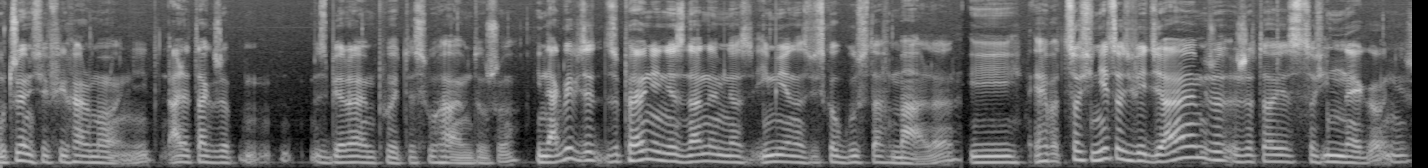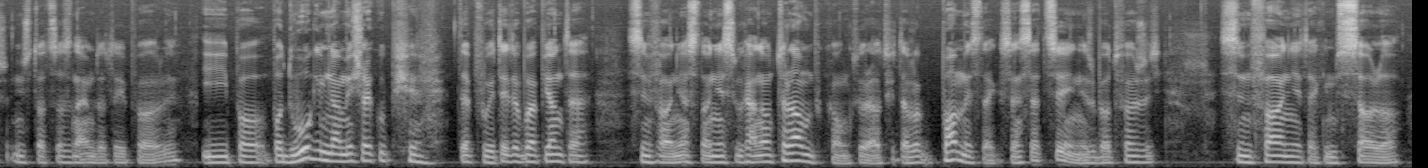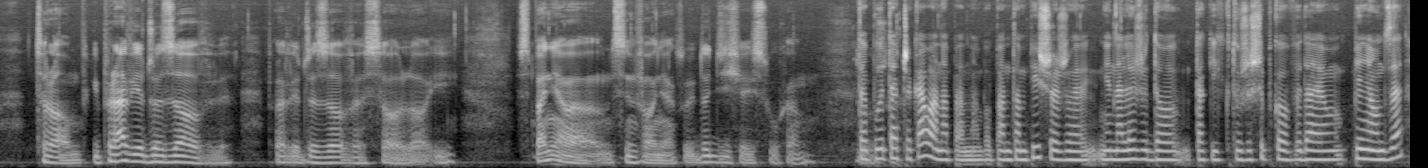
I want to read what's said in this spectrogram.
Uczyłem się filharmonii, ale także mm, zbierałem płyty, słuchałem dużo. I nagle widzę zupełnie nieznane mi naz- imię, nazwisko Gustav Mahler. I ja chyba coś, niecoś wiedziałem, że, że to jest coś innego niż, niż to, co znałem do tej pory. I po, po długim namyśle kupiłem te płyty. To była piąta symfonia z tą niesłychaną trąbką, która otwierała pomysł tak sensacyjny, żeby otworzyć symfonię takim solo trąbki, prawie jazzowy, prawie jazzowe solo i wspaniała symfonia, której do dzisiaj słucham. Ta płyta czekała na pana, bo pan tam pisze, że nie należy do takich, którzy szybko wydają pieniądze.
